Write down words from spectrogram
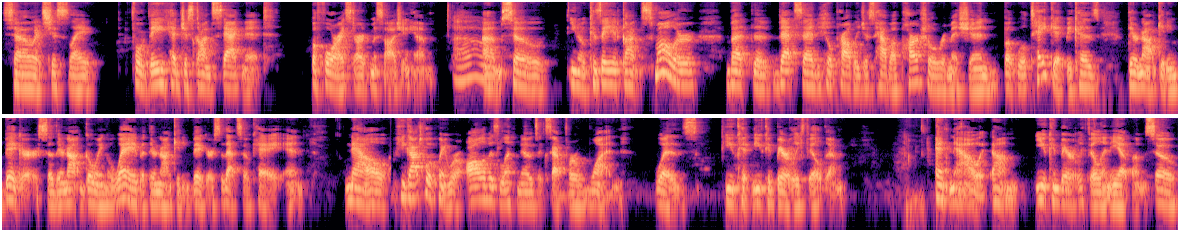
So it's just like for they had just gone stagnant before I started massaging him. Oh. Um, so you know, because they had gotten smaller, but the vet said he'll probably just have a partial remission, but we'll take it because they're not getting bigger. So they're not going away, but they're not getting bigger. So that's okay. And now he got to a point where all of his lymph nodes, except for one, was you could you could barely feel them, and now um, you can barely feel any of them. So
